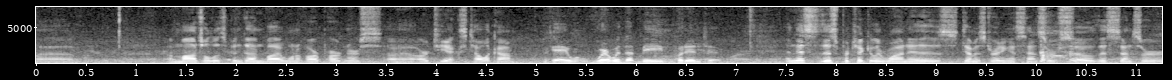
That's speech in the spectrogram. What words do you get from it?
uh, a module that's been done by one of our partners, uh, RTX Telecom. Okay, where would that be put into? And this, this particular one is demonstrating a sensor. So this sensor,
